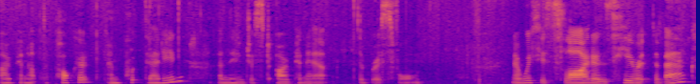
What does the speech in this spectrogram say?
Open up the pocket and put that in, and then just open out the breast form. Now with your sliders here at the back,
